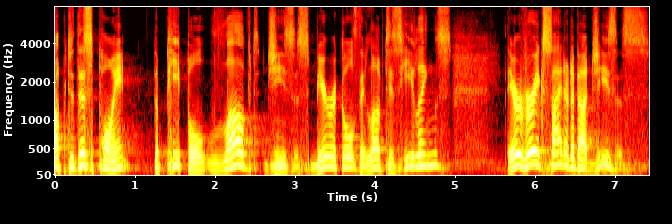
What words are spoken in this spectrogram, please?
Up to this point, the people loved Jesus' miracles, they loved his healings, they were very excited about Jesus.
